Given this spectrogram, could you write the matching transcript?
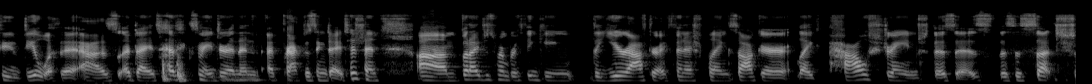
to deal with it as a dietetics major and then a practicing dietitian. Um, but i just remember thinking the year after i finished playing soccer like how strange this is. This is such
